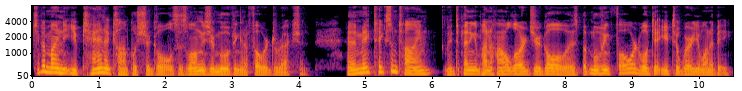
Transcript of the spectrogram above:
Keep in mind that you can accomplish your goals as long as you're moving in a forward direction. And it may take some time, depending upon how large your goal is, but moving forward will get you to where you want to be.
